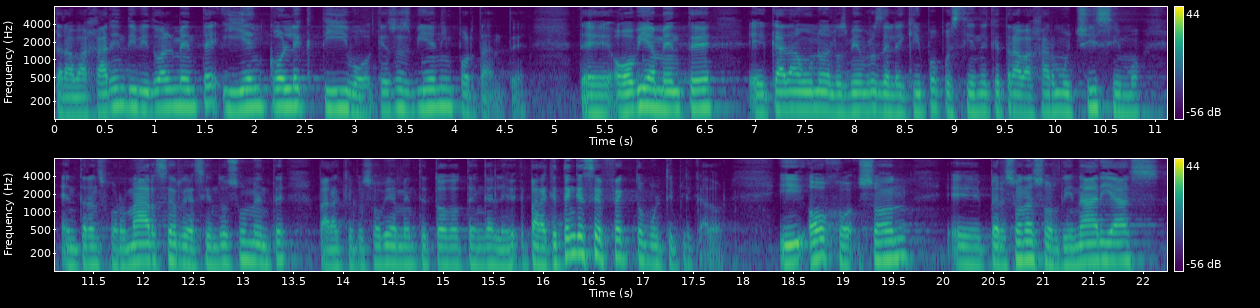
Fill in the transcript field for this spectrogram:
trabajar individualmente y en colectivo, que eso es bien importante. Eh, obviamente, eh, cada uno de los miembros del equipo pues tiene que trabajar muchísimo en transformarse, rehaciendo su mente para que pues obviamente todo tenga, para que tenga ese efecto multiplicador. Y ojo, son eh, personas ordinarias,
